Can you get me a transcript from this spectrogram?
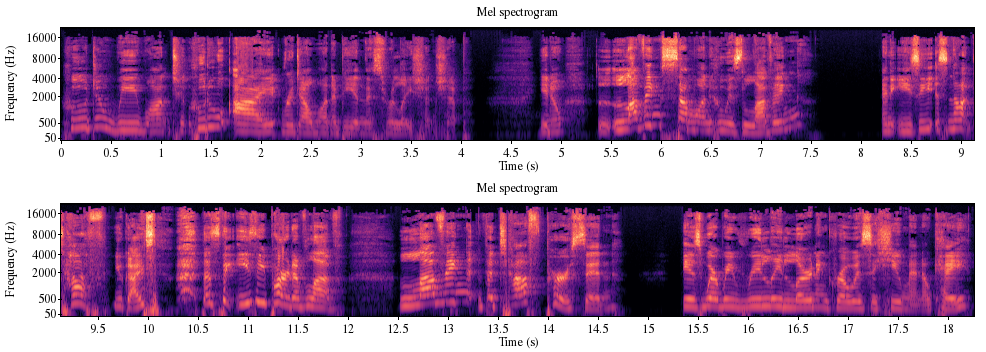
Who do we want to, who do I, Riddell, want to be in this relationship? You know, loving someone who is loving and easy is not tough, you guys. That's the easy part of love. Loving the tough person is where we really learn and grow as a human, okay?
